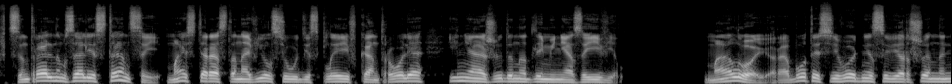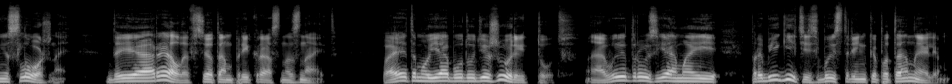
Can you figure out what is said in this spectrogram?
В центральном зале станции мастер остановился у дисплеев контроля и неожиданно для меня заявил. «Малой, работа сегодня совершенно несложная, да и Орелла все там прекрасно знает. Поэтому я буду дежурить тут, а вы, друзья мои, пробегитесь быстренько по тоннелям,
